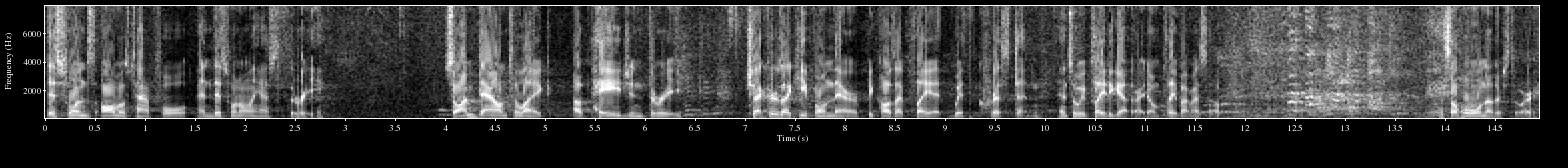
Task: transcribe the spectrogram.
this one's almost half full, and this one only has three. So I'm down to like a page and three. Checkers I keep on there because I play it with Kristen, and so we play together. I don't play by myself. It's a whole nother story.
